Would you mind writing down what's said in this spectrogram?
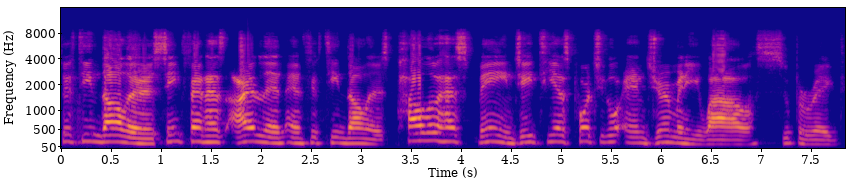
$15. St. Fan has Ireland and $15. Paulo has Spain. JT has Portugal and Germany. Wow, super rigged.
